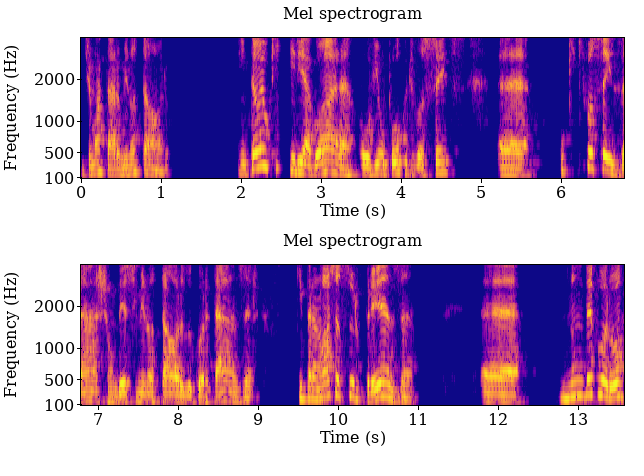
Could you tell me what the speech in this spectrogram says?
de matar o Minotauro. Então eu queria agora ouvir um pouco de vocês. É, o que, que, vocês acham desse Minotauro do Cortázar, que, para nossa surpresa, é, não devorou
